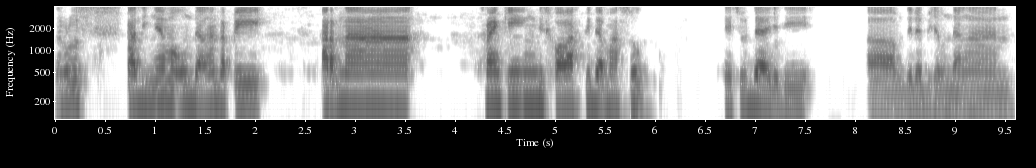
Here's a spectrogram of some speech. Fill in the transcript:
terus tadinya mau undangan tapi karena ranking di sekolah tidak masuk ya sudah jadi em, tidak bisa undangan.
